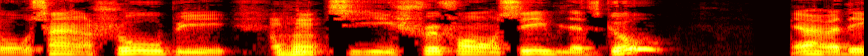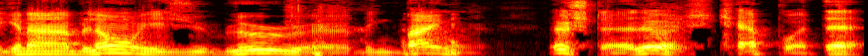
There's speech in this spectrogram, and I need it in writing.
au sang chaud, puis mm-hmm. des petits cheveux foncés, puis let's go. Il y avait des grands blonds, les yeux bleus, euh, bing bang. Là, j'étais là, je capotais.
